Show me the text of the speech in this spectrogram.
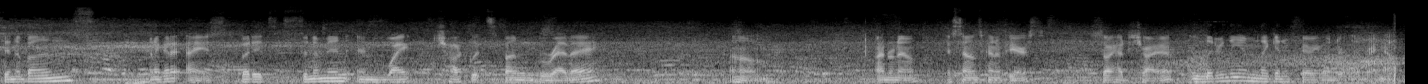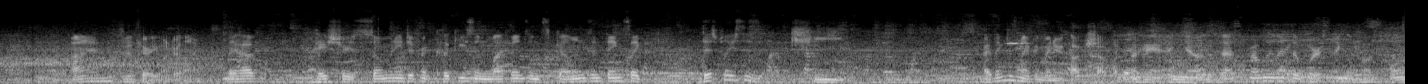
Cinnabuns, and I got it iced, but it's cinnamon and white chocolate spun breve. Um, I don't know, it sounds kind of fierce, so I had to try it. Literally, I'm like in a fairy wonderland right now. I'm in a fairy wonderland. They have pastries, so many different cookies and muffins and scones and things. Like, this place is key. I think this might be my new coffee shop. Okay, I know that's probably like the worst angle possible.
